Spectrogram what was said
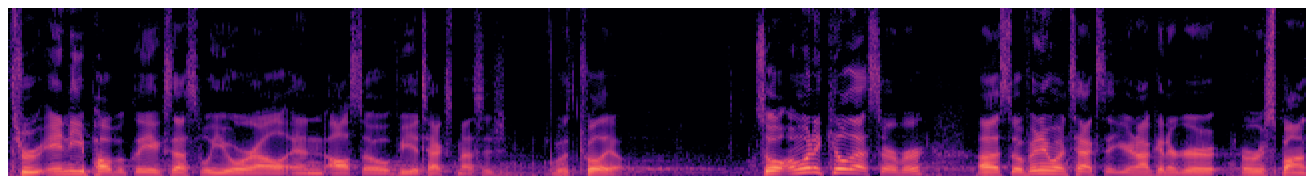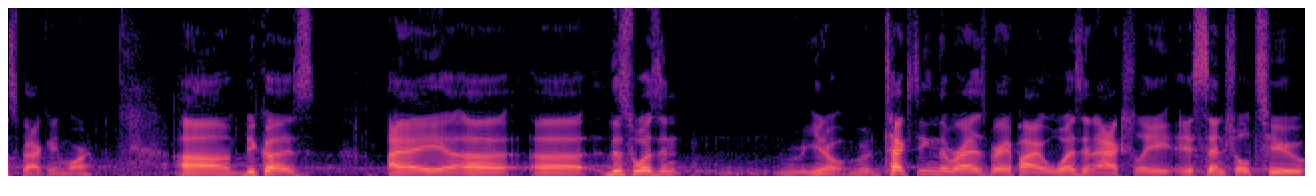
through any publicly accessible URL and also via text message with Twilio. So I'm gonna kill that server. Uh, so if anyone texts it, you're not gonna get a response back anymore. Um, because I, uh, uh, this wasn't, you know, texting the Raspberry Pi wasn't actually essential to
